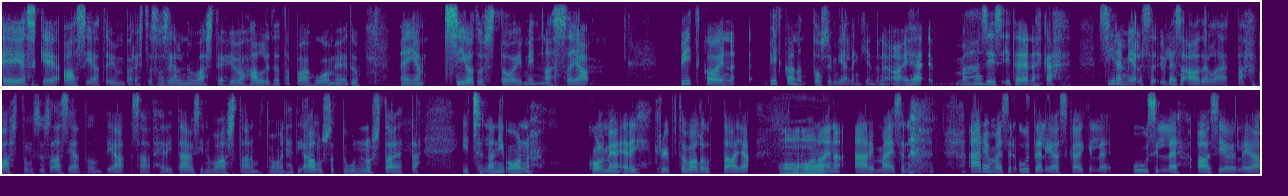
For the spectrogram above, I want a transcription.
ESG-asiat, ympäristö, sosiaalinen vastuu ja hyvä hallintotapa on huomioitu meidän sijoitustoiminnassa. Ja Bitcoin, Bitcoin on tosi mielenkiintoinen aihe. Mähän siis itse en ehkä siinä mielessä yleensä ajatella, että vastuullisuusasiantuntija saat heti täysin vastaan, mutta mä voin heti alussa tunnustaa, että itselläni on kolmea eri kryptovaluuttaa ja Oho, on aina äärimmäisen, äärimmäisen utelias kaikille uusille asioille ja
